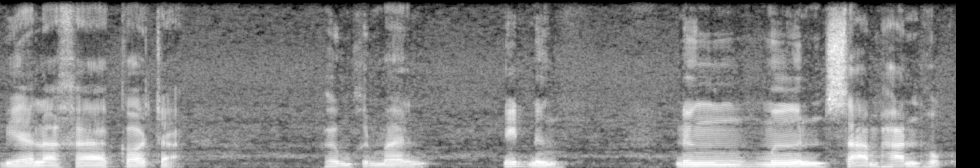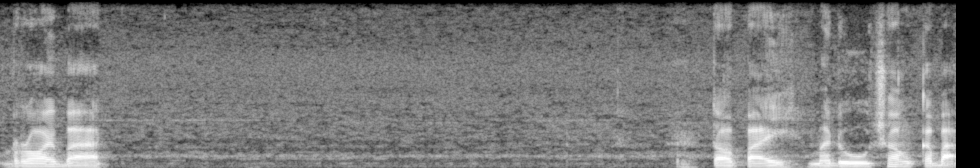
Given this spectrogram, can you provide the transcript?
เบี้ยราคาก็จะเพิ่มขึ้นมานิดหนึ่ง หนึ่งหมื่นสามพันหกร้อยบาท ต่อไปมาดูช่องกระบะ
